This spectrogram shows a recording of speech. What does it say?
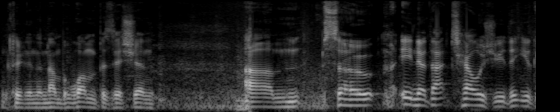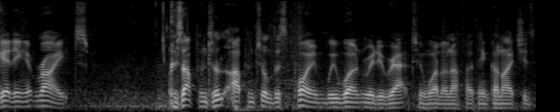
including the number one position. Um, so you know that tells you that you're getting it right. Because up until up until this point, we weren't really reacting well enough, I think, on iTunes.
